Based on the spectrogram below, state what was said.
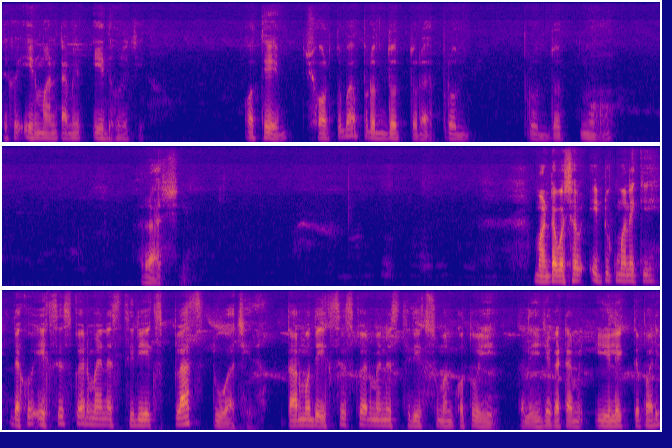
দেখো, এর মানটা আমি এ ধরেছি। অতএব শর্ত বা প্রদত্তরা প্রদত্ম রাশি। মানটা বসাবো এটুক মানে কি? দেখো x square minus three x plus two আছে। তার মধ্যে x square minus three x সমান কত এ তাহলে এই জায়গাটা আমি এ লিখতে পারি।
